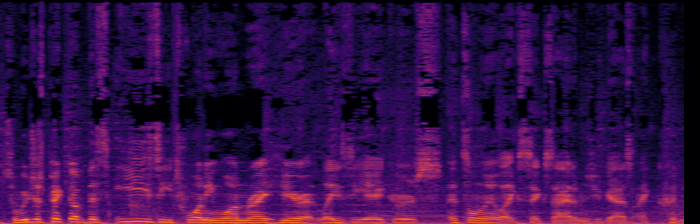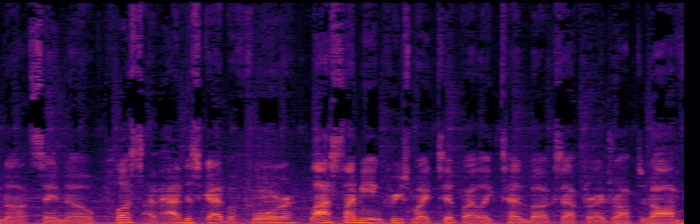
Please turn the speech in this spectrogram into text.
So we just picked up this easy 21 right here at Lazy Acres. It's only like six items, you guys. I could not say no. Plus, I've had this guy before. Last time he increased my tip by like 10 bucks after I dropped it off.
